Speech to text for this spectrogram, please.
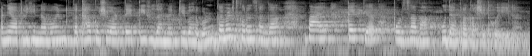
आणि आपली ही नवीन कथा कशी वाटते तीसुद्धा नक्की भरभरून कमेंट्स करून सांगा. बाय टेक केअर पुढचा भाग उद्या प्रकाशित होईल.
